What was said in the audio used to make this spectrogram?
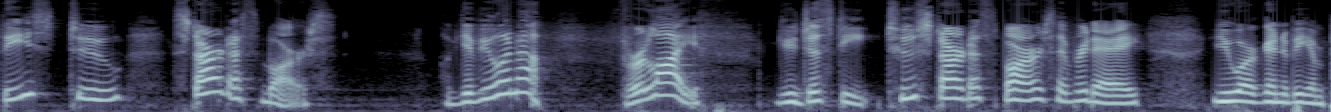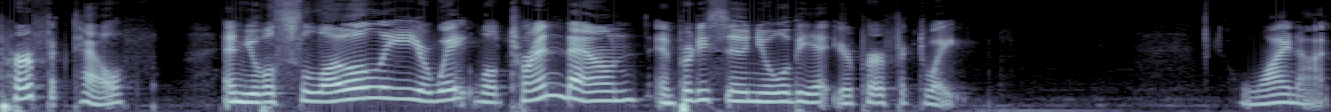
these two Stardust bars. I'll give you enough for life. You just eat two Stardust bars every day. You are going to be in perfect health, and you will slowly, your weight will trend down, and pretty soon you will be at your perfect weight. Why not?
